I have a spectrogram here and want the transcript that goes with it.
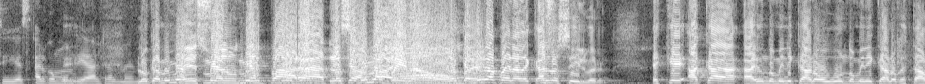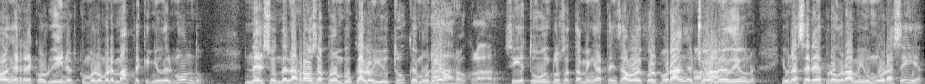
Sí, es algo mundial realmente. Lo que a mí me, me- me- disparate, lo que, lo que a mí me esa apena, vaina, lo que a mí me hombre. apena de Carlos Silver es que acá hay un dominicano, hubo un dominicano que estaba en el récord Guinness como el hombre más pequeño del mundo. Nelson de la Rosa, pueden buscarlo en YouTube, que murió. Claro, claro. Sí, estuvo incluso también atensado de Corporán, el show Ajá. de una, y una serie de programas y humor hacía.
